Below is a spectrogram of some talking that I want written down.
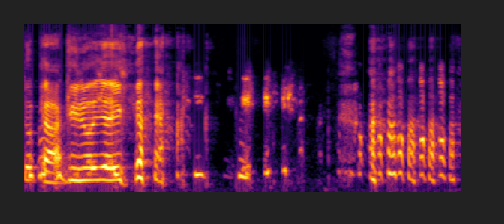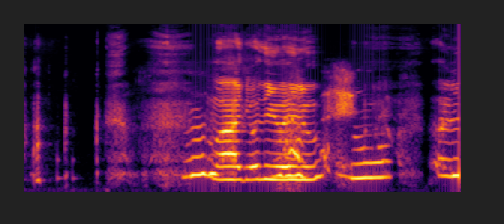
તો કે આગીનો જાય માં ચોદી વયું અરે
